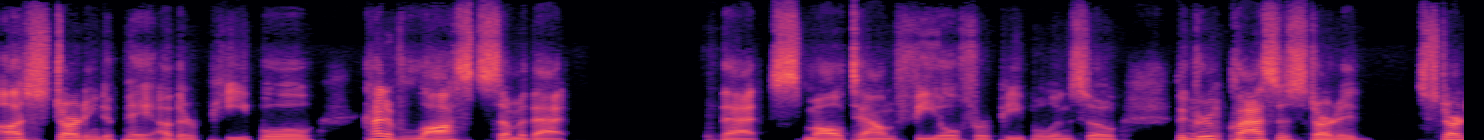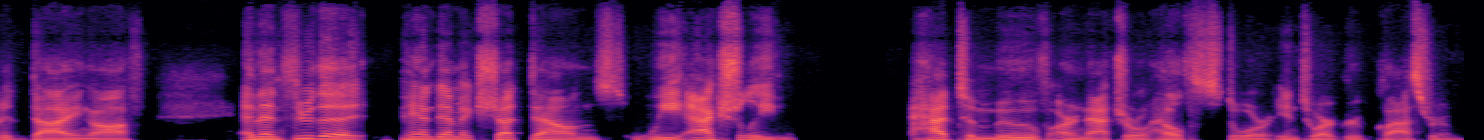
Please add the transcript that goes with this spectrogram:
us starting to pay other people kind of lost some of that that small town feel for people. And so the group classes started started dying off. And then through the pandemic shutdowns we actually had to move our natural health store into our group classroom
